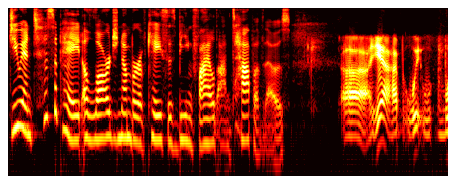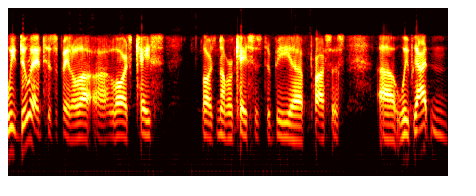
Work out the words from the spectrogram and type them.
Do you anticipate a large number of cases being filed on top of those? Uh, yeah, we we do anticipate a, a, large case, large number of cases to be uh, processed. Uh, we've gotten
